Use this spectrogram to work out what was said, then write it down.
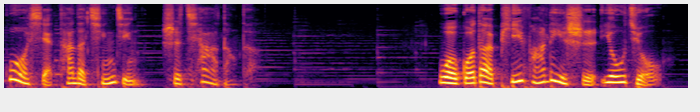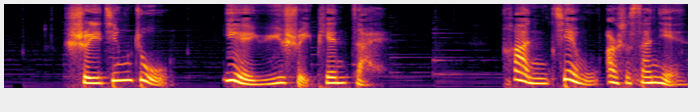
过险滩的情景是恰当的。我国的疲乏历史悠久，《水经注·夜余水篇》载：汉建武二十三年，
